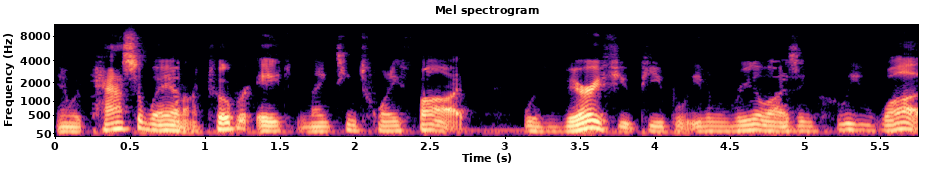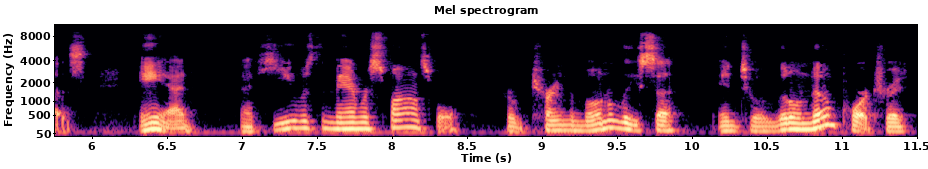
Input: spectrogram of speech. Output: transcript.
and would pass away on October 8, 1925, with very few people even realizing who he was and that he was the man responsible for turning the Mona Lisa into a little known portrait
